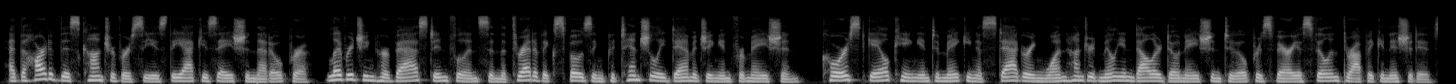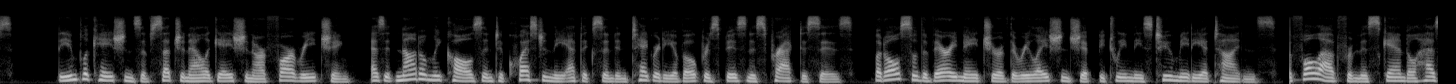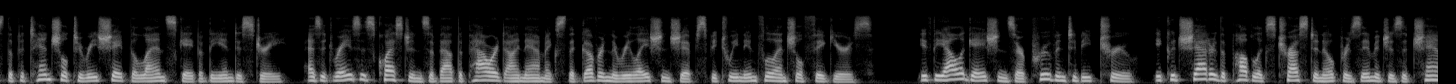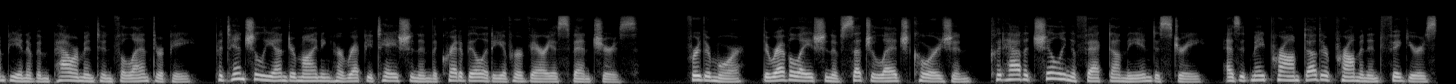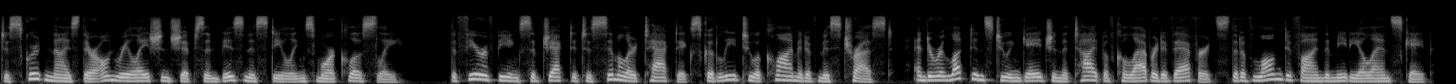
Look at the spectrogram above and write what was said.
At the heart of this controversy is the accusation that Oprah, leveraging her vast influence and the threat of exposing potentially damaging information, coerced Gayle King into making a staggering $100 million donation to Oprah's various philanthropic initiatives. The implications of such an allegation are far reaching, as it not only calls into question the ethics and integrity of Oprah's business practices, but also the very nature of the relationship between these two media titans. The fallout from this scandal has the potential to reshape the landscape of the industry, as it raises questions about the power dynamics that govern the relationships between influential figures. If the allegations are proven to be true, it could shatter the public's trust in Oprah's image as a champion of empowerment and philanthropy, potentially undermining her reputation and the credibility of her various ventures. Furthermore, the revelation of such alleged coercion could have a chilling effect on the industry, as it may prompt other prominent figures to scrutinize their own relationships and business dealings more closely. The fear of being subjected to similar tactics could lead to a climate of mistrust and a reluctance to engage in the type of collaborative efforts that have long defined the media landscape.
